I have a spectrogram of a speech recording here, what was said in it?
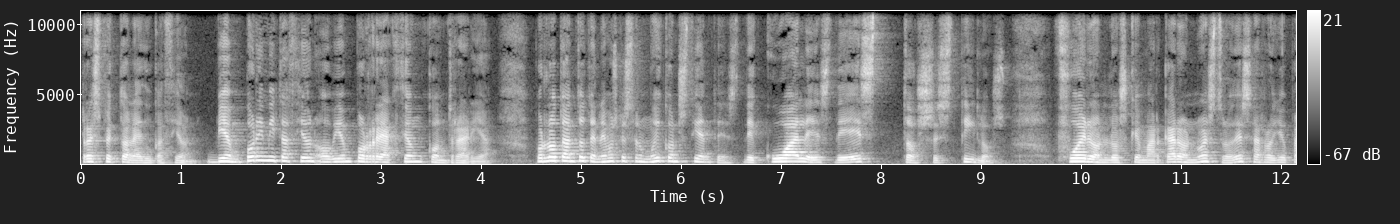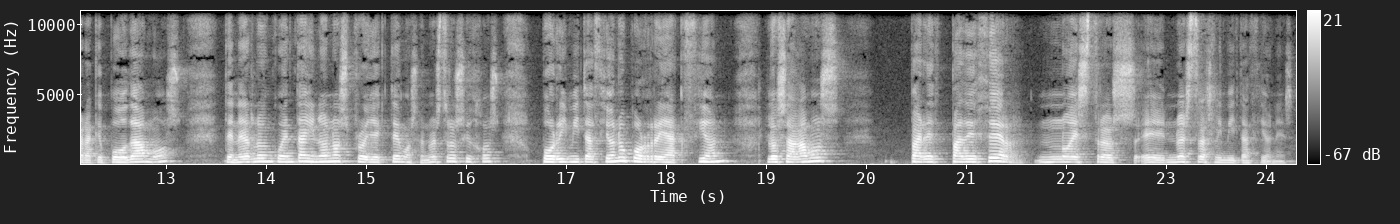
respecto a la educación, bien por imitación o bien por reacción contraria. Por lo tanto, tenemos que ser muy conscientes de cuáles de estos estilos fueron los que marcaron nuestro desarrollo para que podamos tenerlo en cuenta y no nos proyectemos en nuestros hijos por imitación o por reacción, los hagamos padecer nuestros, eh, nuestras limitaciones.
